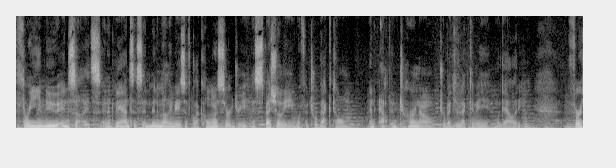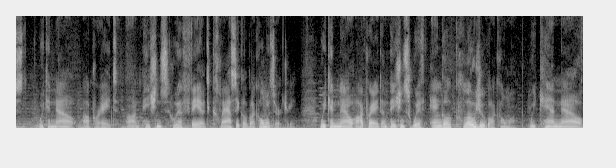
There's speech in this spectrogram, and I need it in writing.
three new insights and advances in minimally invasive glaucoma surgery, especially with the trabectome and ab interno trabeculectomy modality. First, we can now operate on patients who have failed classical glaucoma surgery. We can now operate on patients with angle closure glaucoma. We can now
